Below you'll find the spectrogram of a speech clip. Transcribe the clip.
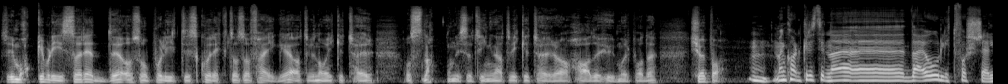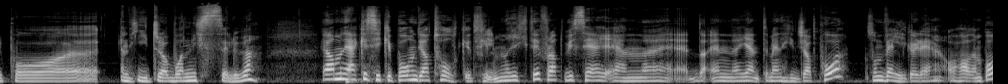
Så vi må ikke bli så redde og så politisk korrekte og så feige at vi nå ikke tør å snakke om disse tingene, at vi ikke tør å ha det humor på det. Kjør på. Mm. Men Karen Kristine, eh, det er jo litt forskjell på eh, en hijab og en nisselue. Ja, men jeg er ikke sikker på om de har tolket filmen riktig. For at vi ser en, eh, en jente med en hijab på, som velger det å ha den på.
